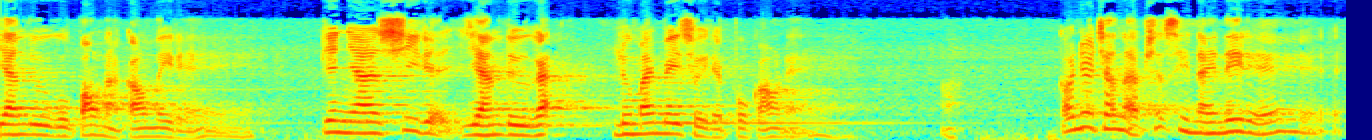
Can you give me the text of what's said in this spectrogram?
ရန်သူကိုပေါင်းတာကောင်းသေးတယ်ပညာရှိတဲ့ရန်သူကလူမိုက်မိတ်ဆွေတဲ့ပိုကောင်းတယ်ဟာကောင်းကျိုးချမ်းသာဖြစ်စီနိုင်သေးတယ်တဲ့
